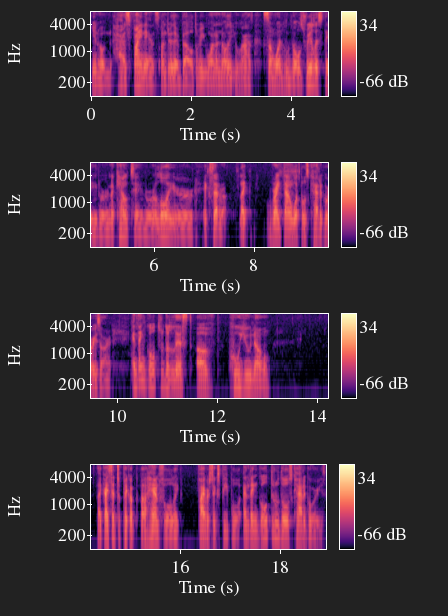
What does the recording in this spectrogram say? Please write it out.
you know has finance under their belt or you want to know that you have someone who knows real estate or an accountant or a lawyer etc like write down what those categories are and then go through the list of who you know. Like i said to pick a, a handful like five or six people and then go through those categories.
